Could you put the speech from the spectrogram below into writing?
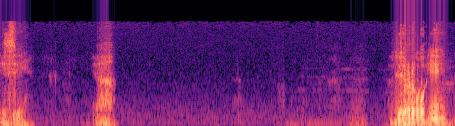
Sí, sí. Ya. Lo estoy recogiendo.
